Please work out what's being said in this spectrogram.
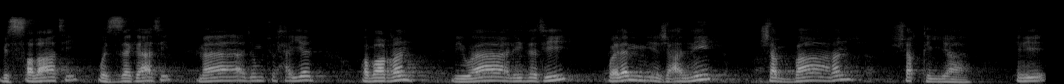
بالصلاة والزكاة ما دمت حيا وبرا بوالدتي ولم يجعلني جبارا شقيا. يعني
